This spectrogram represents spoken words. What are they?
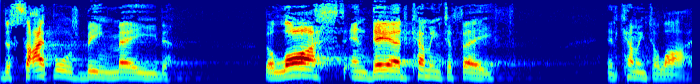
disciples being made, the lost and dead coming to faith and coming to life.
